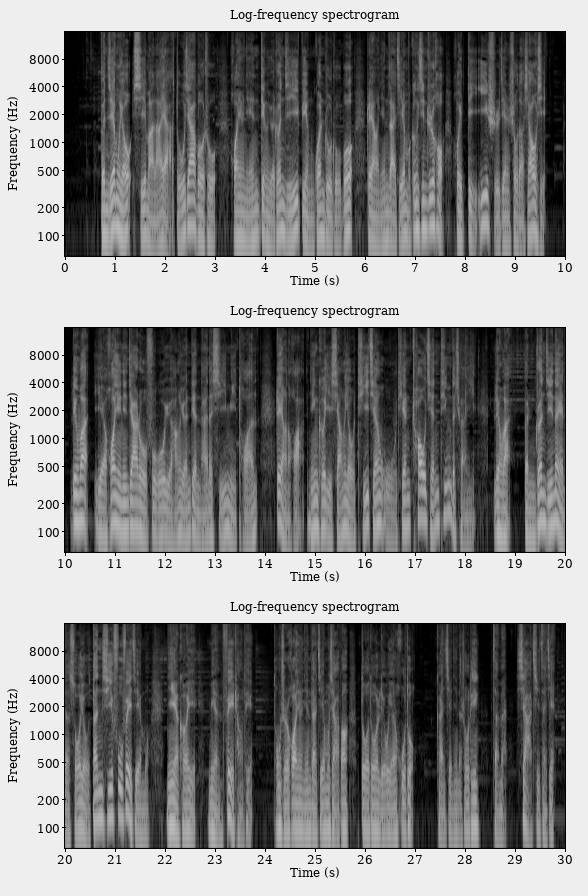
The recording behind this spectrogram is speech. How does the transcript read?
本节目由喜马拉雅独家播出，欢迎您订阅专辑并关注主播，这样您在节目更新之后会第一时间收到消息。另外，也欢迎您加入复古宇航员电台的洗米团，这样的话，您可以享有提前五天超前听的权益。另外，本专辑内的所有单期付费节目，您也可以免费畅听。同时，欢迎您在节目下方多多留言互动。感谢您的收听，咱们下期再见。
